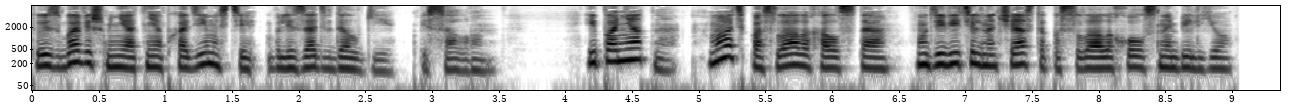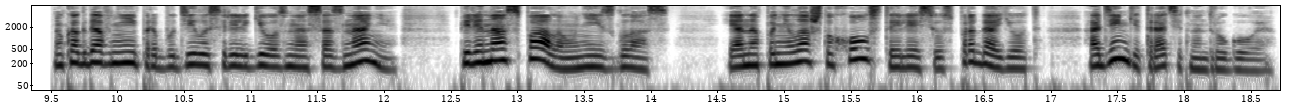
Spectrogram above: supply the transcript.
то избавишь меня от необходимости влезать в долги», — писал он. И понятно, Мать послала холста, удивительно часто посылала холст на белье. Но когда в ней пробудилось религиозное сознание, пелена спала у ней из глаз, и она поняла, что холст Элесиус продает, а деньги тратит на другое.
